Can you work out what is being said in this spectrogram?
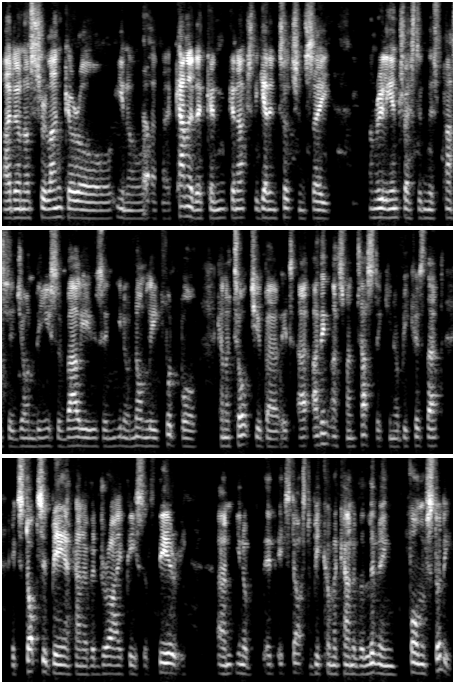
I don't know Sri Lanka or you know uh, Canada can can actually get in touch and say, I'm really interested in this passage on the use of values in you know non-league football. Can I talk to you about it? I, I think that's fantastic, you know, because that it stops it being a kind of a dry piece of theory, and you know it, it starts to become a kind of a living form of study.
